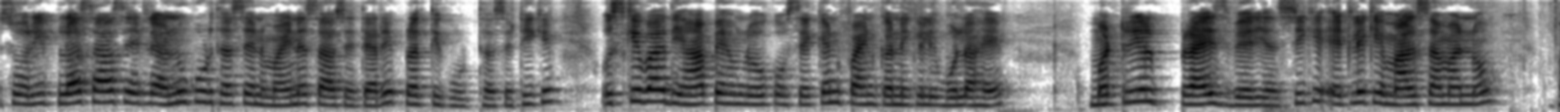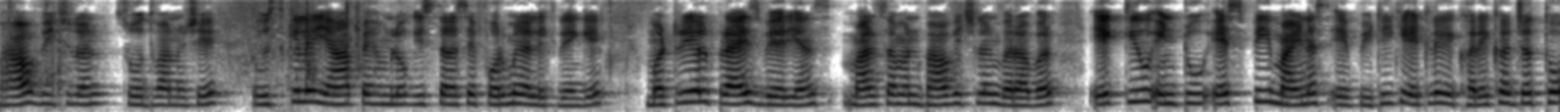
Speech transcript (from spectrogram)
सॉरी प्लस આવશે એટલે અનુકૂળ થશે અને માઇનસ આવશે ત્યારે प्रतिकूल થશે ठीक है उसके बाद यहाँ पे हम लोगों को सेकंड फाइंड करने के लिए बोला है मटेरियल प्राइस वेरियंस ठीक है એટલે કે માલ સામાનનો भाव विचलन शोधवानु है तो उसके लिए यहाँ पे हम लोग इस तरह से फॉर्मूला लिख देंगे मटेरियल प्राइस वेरियंस माल सामान भाव विचलन बराबर A Q into S P minus A P ठीक है એટલે કે ખરેખર જથ્થો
